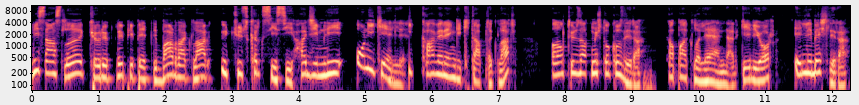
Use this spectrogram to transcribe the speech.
Lisanslı körüklü pipetli bardaklar 340 cc hacimli 12.50. Kahverengi kitaplıklar 669 lira. Kapaklı leğenler geliyor 55 lira.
